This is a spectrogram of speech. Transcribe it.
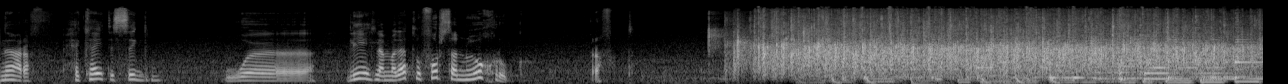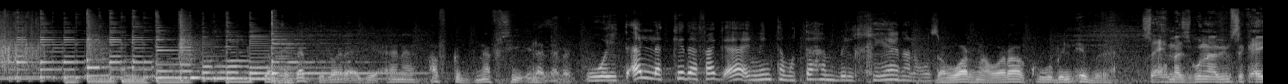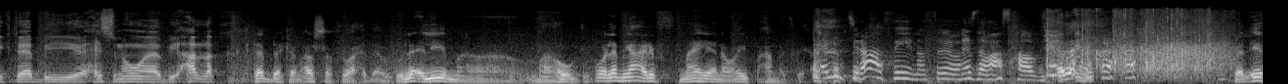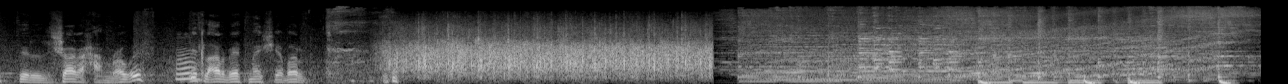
نعرف حكاية السجن وليه لما جات له فرصة أنه يخرج رفض. لو كتبت الورقة دي أنا أفقد نفسي إلى الأبد. ويتقال لك كده فجأة أن أنت متهم بالخيانة العظمى. دورنا وراك وبالإبرة. صحيح مسجون لما بيمسك أي كتاب بيحس إن هو بيحرك. الكتاب ده كان أثر في واحد قوي ولا ليه ما ما هو. هو لم يعرف ما هي نوعية محمد فايق قال لي انت رايحة فين؟ قلت له نازلة مع أصحابي. فلقيت الشارع حمراء وقفت لقيت العربيات ماشية برضه.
